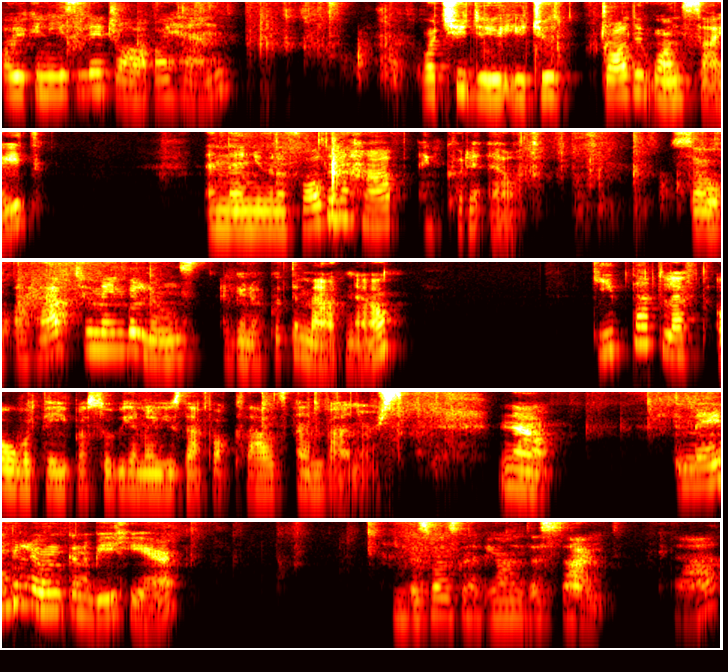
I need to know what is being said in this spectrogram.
or you can easily draw by hand. What you do, you just draw the one side, and then you're gonna fold in half and cut it out. So I have two main balloons, I'm gonna cut them out now. Keep that leftover paper, so we're gonna use that for clouds and banners. Now, the main balloon gonna be here, and this one's gonna be on this side, like that,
